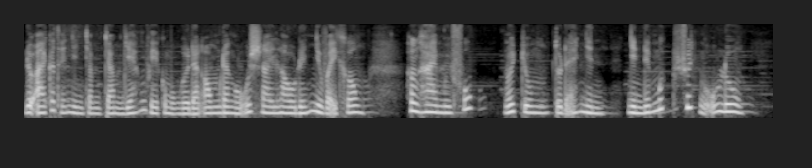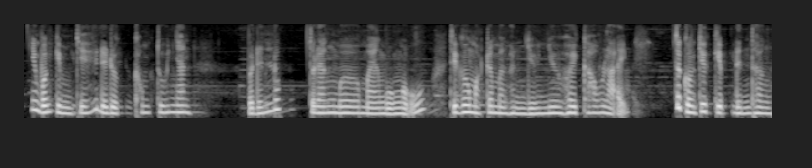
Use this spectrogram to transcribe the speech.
liệu ai có thể nhìn chầm chầm dáng vẻ của một người đàn ông đang ngủ say lâu đến như vậy không. Hơn 20 phút, nói chung tôi đã nhìn, nhìn đến mức suýt ngủ luôn, nhưng vẫn kiềm chế để được không tua nhanh. Và đến lúc tôi đang mơ màng buồn ngủ, thì gương mặt trên màn hình dường như hơi cau lại. Tôi còn chưa kịp định thần,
